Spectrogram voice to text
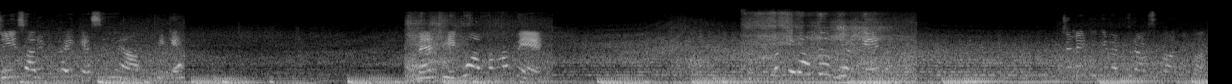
जी सारिम भाई कैसे हैं आप? ठीक है? मैं ठीक हूँ आप कहाँ पे हैं? पक्की बात है आप घर पे चलिए ठीक है मैं फिर आपसे बाद में बात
